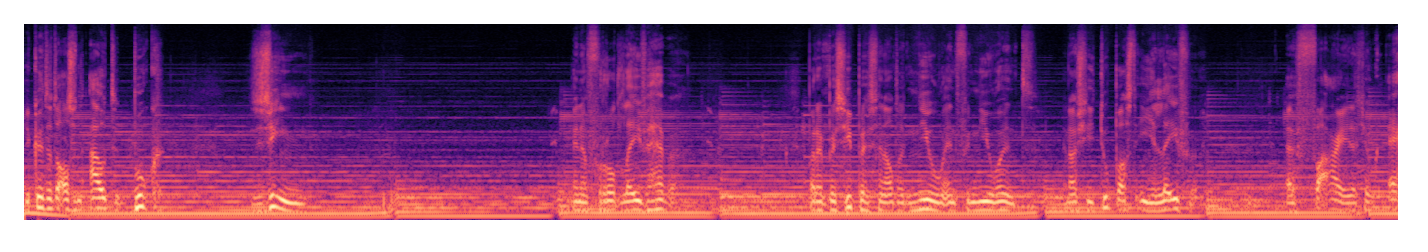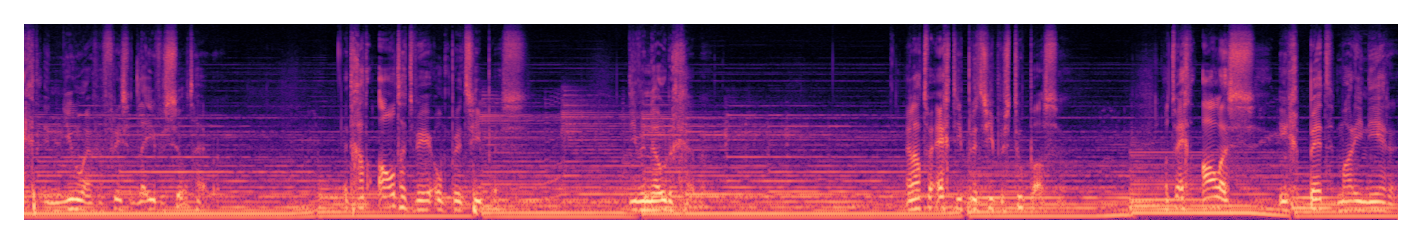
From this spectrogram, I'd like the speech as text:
Je kunt het als een oud boek zien. En een verrot leven hebben. Maar in principes zijn altijd nieuw en vernieuwend. En als je die toepast in je leven, ervaar je dat je ook echt een nieuw en verfrissend leven zult hebben. Het gaat altijd weer om principes die we nodig hebben. En laten we echt die principes toepassen. Dat we echt alles in gebed marineren.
